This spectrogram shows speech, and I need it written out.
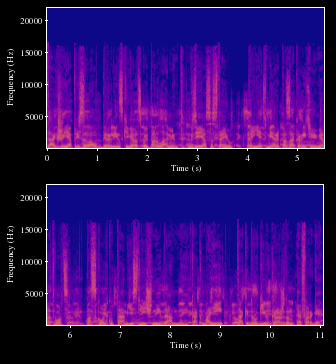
Также я призывал Берлинский городской городской парламент, где я состою, принять меры по закрытию миротворца, поскольку там есть личные данные, как мои, так и других граждан ФРГ.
